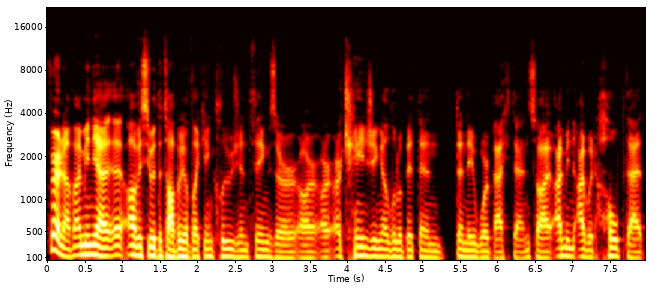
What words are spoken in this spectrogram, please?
Fair enough. I mean, yeah, uh, obviously with the topic of like inclusion, things are are, are, changing a little bit than than they were back then. So I, I mean, I would hope that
